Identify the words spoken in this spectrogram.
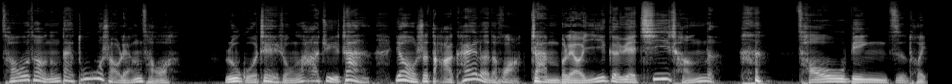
曹操能带多少粮草啊？如果这种拉锯战要是打开了的话，战不了一个月七成的，哼！曹兵自退。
